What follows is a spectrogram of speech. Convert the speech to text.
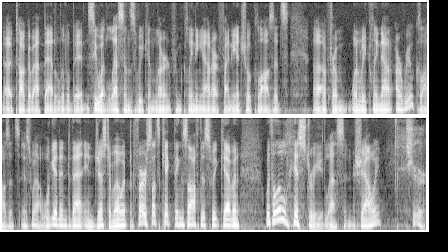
uh, talk about that a little bit and see what lessons we can learn from cleaning out our financial closets uh, from when we clean out our real closets as well. We'll get into that in just a moment, but first, let's kick things off this week, Kevin, with a little history lesson, shall we? Sure.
